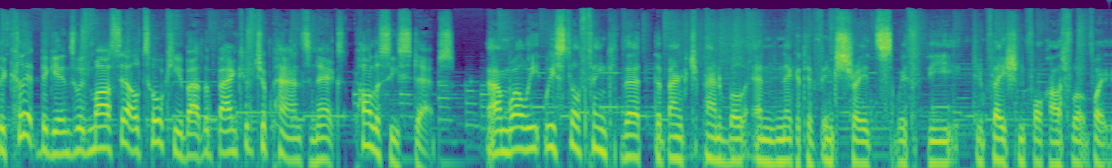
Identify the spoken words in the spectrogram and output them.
The clip begins with Marcel talking about the Bank of Japan's next policy steps. Um, well, we, we still think that the Bank of Japan will end negative interest rates with the inflation forecast for, for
